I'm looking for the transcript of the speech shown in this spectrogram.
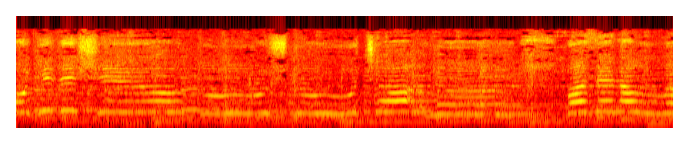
O gidişi oldu uçtu uçağı. Bazen Allah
